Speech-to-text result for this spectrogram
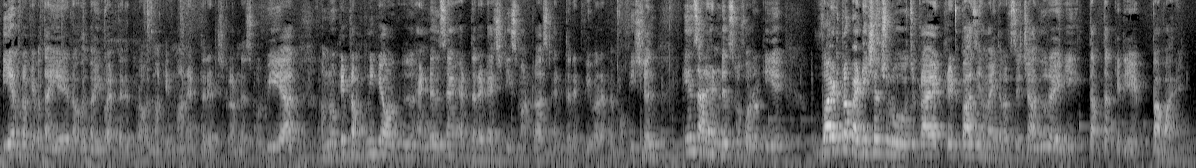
डीएम करके बताइए राहुल भाई को एट द रेट राहुल मार्किन at the rate underscore we are हम लोग की कंपनी के और हैंडल्स हैं at the rate H T smart cast at the rate fever F M official इन सारे हैंडल्स को फॉलो किए। वर्ल्ड कप एडिशन शुरू हो चुका है। ट्रेडबाजी हमारी तरफ़ से चालू रहेगी। तब तक के लिए bye bye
